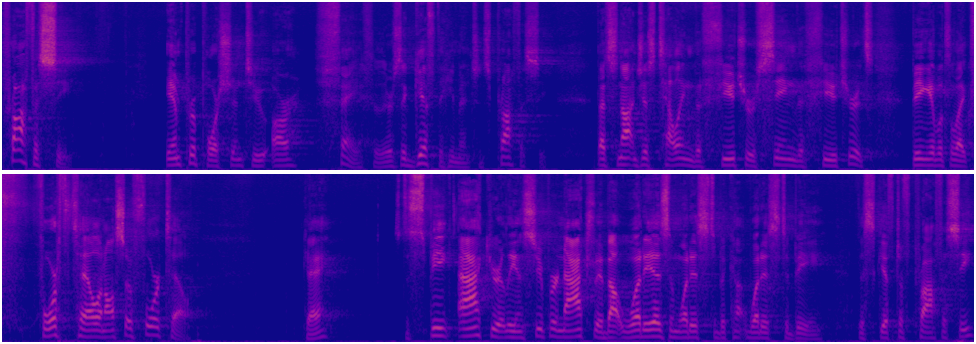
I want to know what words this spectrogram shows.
prophecy, in proportion to our faith. So there's a gift that he mentions prophecy. That's not just telling the future, seeing the future, it's being able to like foretell and also foretell. Okay? It's to speak accurately and supernaturally about what is and what is to become what is to be. This gift of prophecy.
